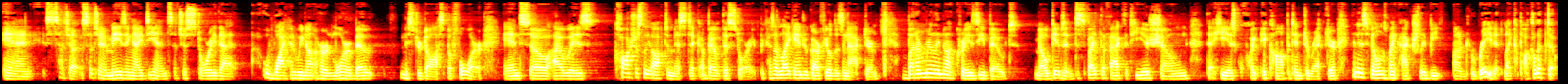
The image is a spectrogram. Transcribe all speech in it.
And such a such an amazing idea and such a story that why had we not heard more about Mr. Doss before? And so I was cautiously optimistic about this story because I like Andrew Garfield as an actor, but I'm really not crazy about Mel Gibson, despite the fact that he has shown that he is quite a competent director and his films might actually be underrated, like Apocalypto,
